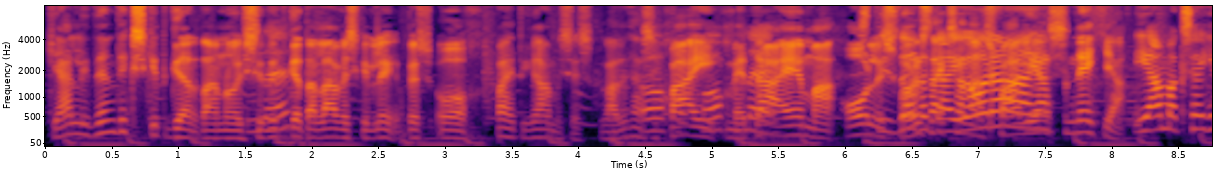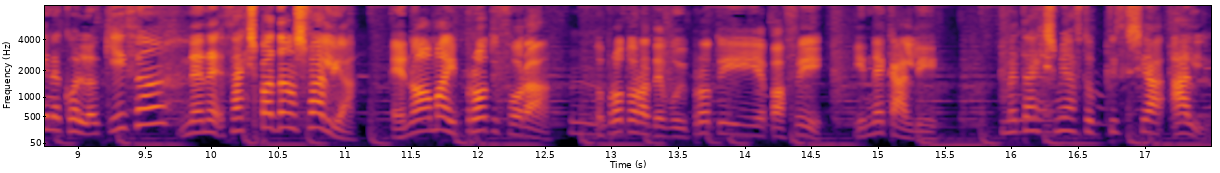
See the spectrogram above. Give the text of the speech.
και άλλη δεν δείξεις και την κατανόηση, Ναι. δεν την καταλάβεις και λέει, πες, Ωχ, πάει τη γάμισες. Δηλαδή θα σε Όχ, πάει όχ, μετά ναι. αίμα όλες τις Στις φορέ, θα 12 έχει η ώρα ανασφάλεια η- συνέχεια. Η άμαξ έγινε κολοκύθα. Ναι, ναι, θα έχεις πάντα ανασφάλεια. Ενώ άμα η πρώτη φορά, το πρώτο ραντεβού, η πρώτη επαφή είναι καλή, μετά Ναι. έχεις μια αυτοπεποίθηση άλλη.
